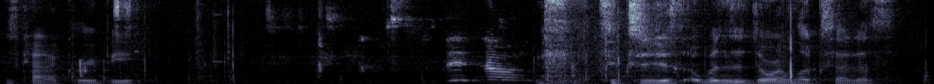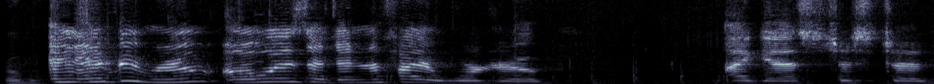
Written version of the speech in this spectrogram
It's kind of creepy. Did- No, Tickster just opens the door and looks at us. In every room, always identify a wardrobe. I guess just to.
